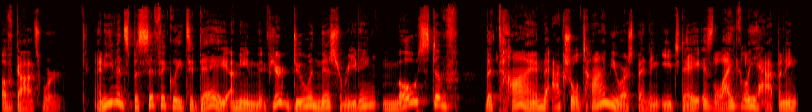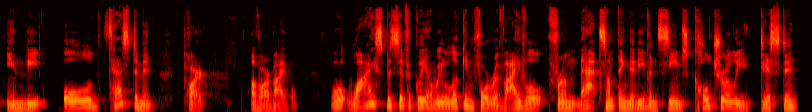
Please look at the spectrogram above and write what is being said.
of God's word? And even specifically today, I mean, if you're doing this reading, most of the time, the actual time you are spending each day is likely happening in the Old Testament part of our Bible. Well, why specifically are we looking for revival from that? Something that even seems culturally distant,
